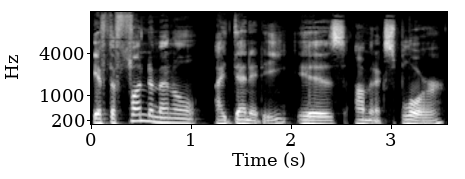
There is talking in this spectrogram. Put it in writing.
If the fundamental identity is I'm an explorer,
